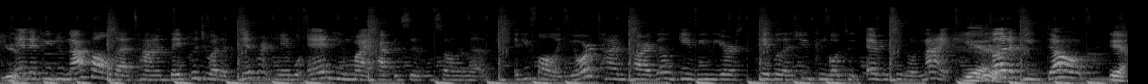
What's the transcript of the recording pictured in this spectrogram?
Yeah. And if you do not follow that time, they put you at a different table, and you might have to sit with someone else. If you follow your time card, they'll give you your table that you can go to every single night. Yeah. But if you don't, Yeah.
